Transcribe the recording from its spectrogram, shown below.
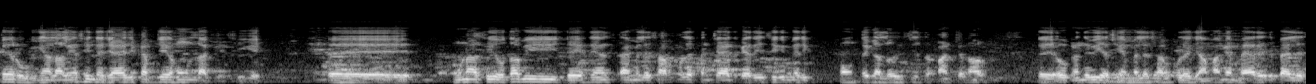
ਤੇ ਰੂੜੀਆਂ ਲਾ ਲਈਆਂ ਸੀ, ਨਜਾਇਜ਼ ਕਬਜ਼ੇ ਹੋਣ ਲੱਗੇ ਸੀਗੇ। ਤੇ ਹੁਣ ਅਸੀਂ ਉਹਦਾ ਵੀ ਦੇਖਦੇ ਹਾਂ ਐਮਐਲਏ ਸਾਹਿਬ ਕੋਲੇ ਪੰਚਾਇਤ ਕਹਿ ਰਹੀ ਸੀ ਕਿ ਮੇਰੀ ਫੋਨ ਤੇ ਗੱਲ ਹੋਈ ਸੀ ਸਰਪੰਚ ਨਾਲ ਤੇ ਉਹ ਕਹਿੰਦੇ ਵੀ ਅਸੀਂ ਐਮਐਲਏ ਸਾਹਿਬ ਕੋਲੇ ਜਾਵਾਂਗੇ ਮੈਰਿਜ ਪੈਲੇਸ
